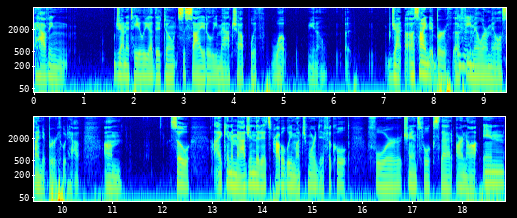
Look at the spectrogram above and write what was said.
having genitalia that don't societally match up with what you know gen- assigned at birth a mm-hmm. female or a male assigned at birth would have um, so i can imagine that it's probably much more difficult for trans folks that are not in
